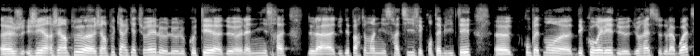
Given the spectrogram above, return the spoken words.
Euh, j'ai un peu euh, j'ai un peu caricaturé le, côté euh, de l'administra du département administratif et comptabilité complètement décorrélé du, reste de la boîte.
